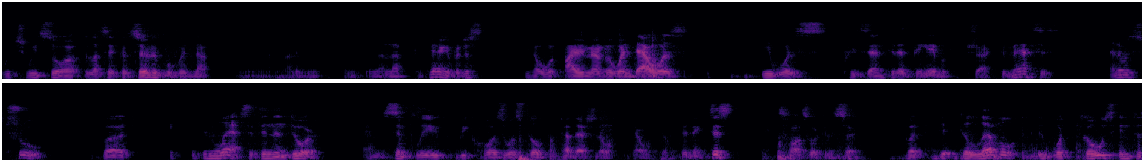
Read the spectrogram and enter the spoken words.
which we saw, let's say, conservative movement, not, not even, know, not comparing it, but just, you know, I remember when that was, it was presented as being able to attract the masses. And it was true, but it, it didn't last, it didn't endure. And simply because it was built on foundation that didn't exist as far as we're concerned. But the, the level, what goes into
